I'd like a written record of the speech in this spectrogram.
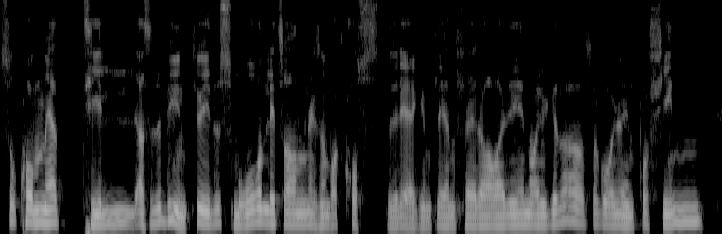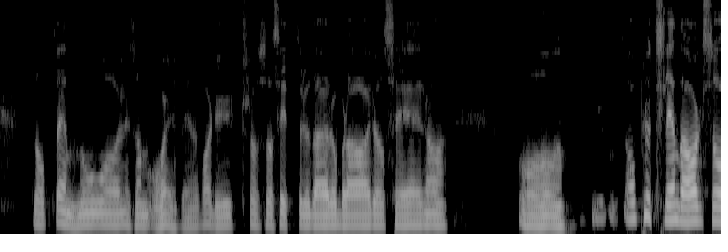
Så kom jeg til Altså, det begynte jo i det små, litt sånn liksom Hva koster egentlig en Ferrari i Norge, da? Og så går du inn på finn.no og liksom Oi, det var dyrt. Og så sitter du der og blar og ser, og, og, og plutselig en dag så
